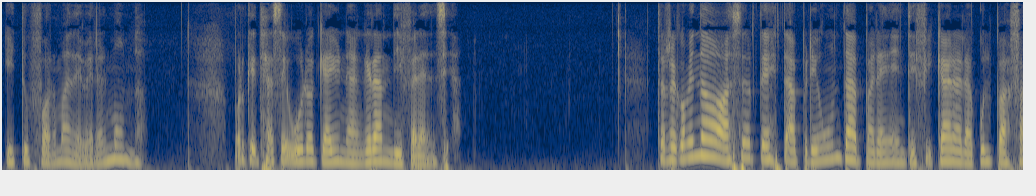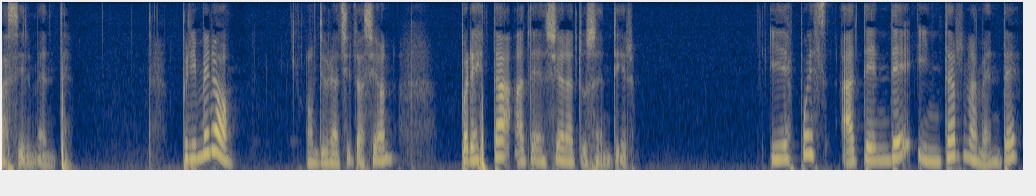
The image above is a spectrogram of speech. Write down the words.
y tu forma de ver el mundo. Porque te aseguro que hay una gran diferencia. Te recomiendo hacerte esta pregunta para identificar a la culpa fácilmente. Primero, ante una situación, presta atención a tu sentir. Y después atende internamente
